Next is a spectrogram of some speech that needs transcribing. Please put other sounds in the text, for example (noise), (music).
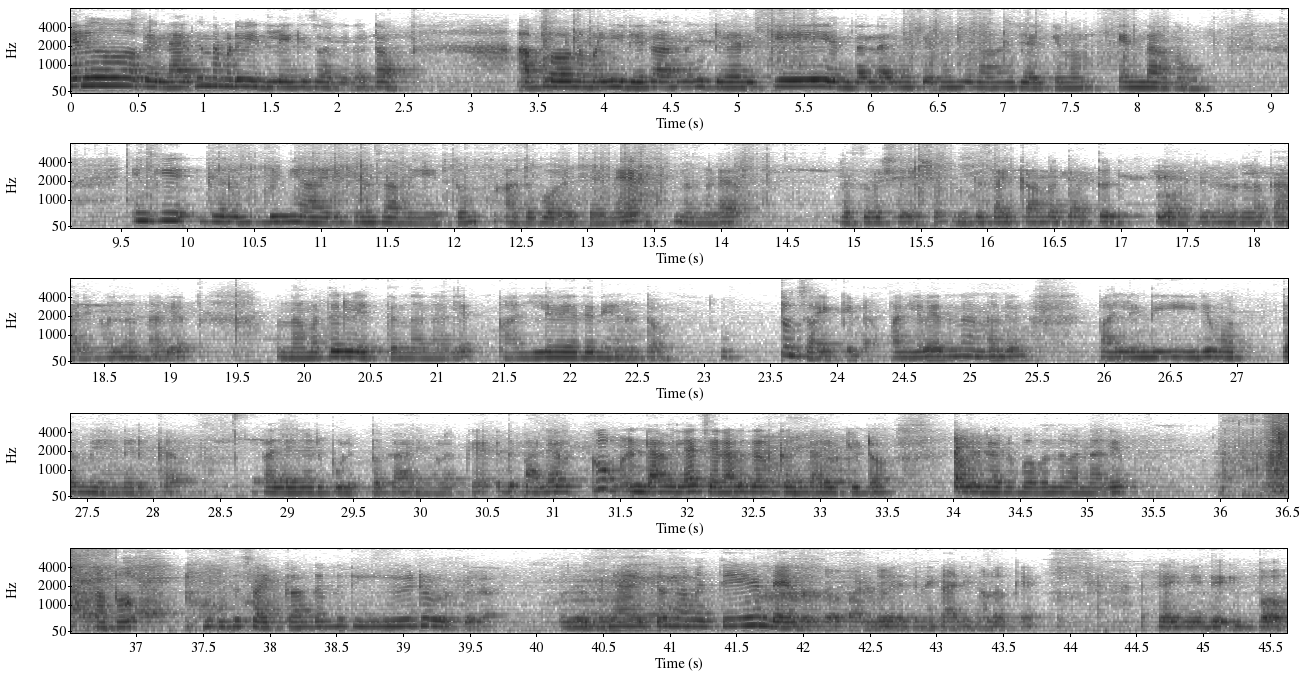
Hello അപ്പോൾ എല്ലാവർക്കും നമ്മുടെ വീട്ടിലേക്ക് സ്വാഗതം കേട്ടോ. അപ്പോൾ നമ്മുടെ വീഡിയോ കാണുന്ന കുട്ടികാർക്ക് എന്തെല്ലാവരും വിശേഷം സുഖമാണെന്ന് വിചാരിക്കുന്നു? എന്താണോ എനിക്ക് ഗർഭിണി ആയിരിക്കുന്ന സമയത്തും അതുപോലെ തന്നെ നമ്മുടെ പ്രസവശേഷം എനിക്ക് സഹിക്കാൻ പറ്റാത്തൊരു വേദനയുള്ള കാര്യങ്ങൾ എന്ന് പറഞ്ഞാൽ ഒന്നാമത്തെ ഒരു വ്യക്തം എന്ന് പറഞ്ഞാൽ പല്ലുവേദനയാണ് കേട്ടോ. ഒട്ടും സഹിക്കില്ല. പല്ലുവേദന പറഞ്ഞാൽ പല്ലിന്റെ ഈര് മൊത്തം വേദനെടുക്കുക പല്ലിനൊരു പുളിപ്പ് കാര്യങ്ങളൊക്കെ. ഇത് പലർക്കും ഉണ്ടാവില്ല ചില ആളുകൾക്ക് ഉണ്ടായിക്കിട്ടോ ഈ ഒരു അനുഭവം എന്ന് പറഞ്ഞാൽ അപ്പോൾ ഇത് സഹിക്കാൻ തന്നെ തീരെ പറ്റില്ല ഗർഭിണി അയക്കുന്ന സമയത്തേ ഉണ്ടായിരുന്നു കേട്ടോ പല്ലുവേദന കാര്യങ്ങളൊക്കെ. കഴിഞ്ഞിട്ട് ഇപ്പോൾ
